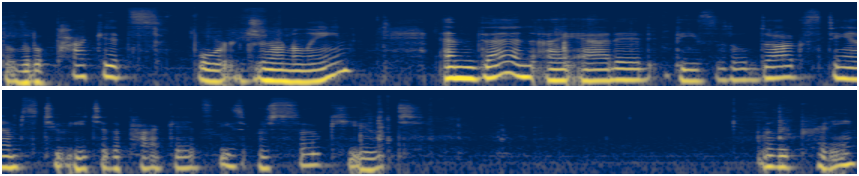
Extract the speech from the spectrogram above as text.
the little pockets for journaling. And then I added these little dog stamps to each of the pockets. These are so cute. Really pretty.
